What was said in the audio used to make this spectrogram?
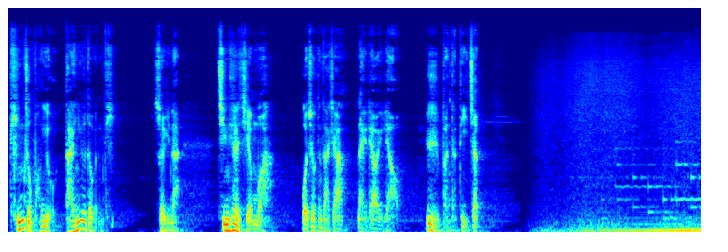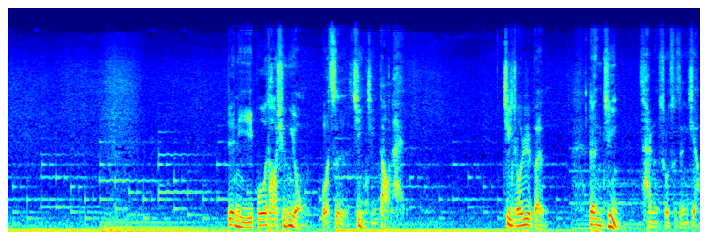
听众朋友担忧的问题。所以呢，今天的节目啊，我就跟大家来聊一聊日本的地震。任你波涛汹涌，我自静静到来。静说日本，冷静才能说出真相。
